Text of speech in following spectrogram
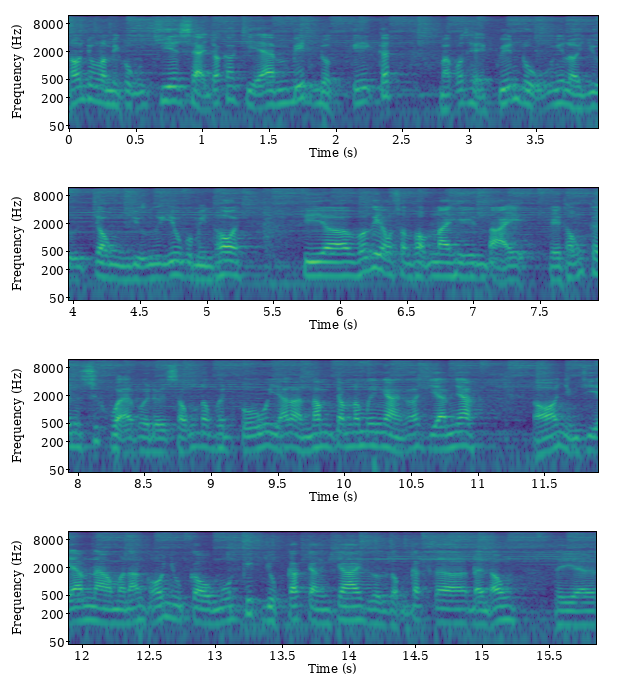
Nói chung là mình cũng chia sẻ cho các chị em biết được cái cách mà có thể quyến rũ như là dự chồng dự người yêu của mình thôi. Thì uh, với cái dòng sản phẩm này thì hiện tại hệ thống kênh sức khỏe và đời sống trong thành phố với giá là 550 ngàn các chị em nha đó, những chị em nào mà đang có nhu cầu muốn kích dục các chàng trai gồm rộng các ờ, đàn ông thì ờ,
